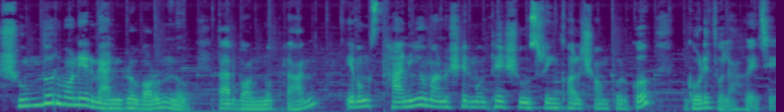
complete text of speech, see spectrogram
সুন্দরবনের ম্যানগ্রোভ অরণ্য, তার বন্যপ্রাণ এবং স্থানীয় মানুষের মধ্যে সুশৃঙ্খল সম্পর্ক গড়ে তোলা হয়েছে।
